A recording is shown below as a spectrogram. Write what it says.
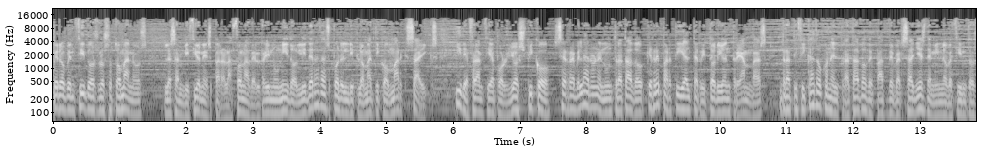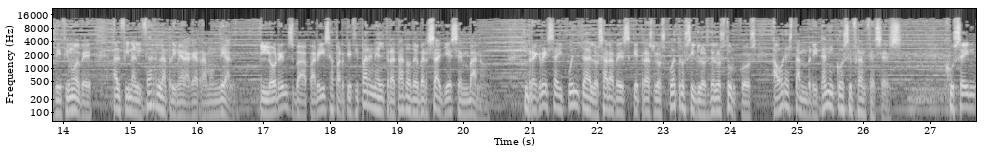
Pero vencidos los otomanos, las ambiciones para la zona del Reino Unido lideradas por el diplomático Mark Sykes y de Francia por Georges Picot se revelaron en un tratado que repartía el territorio entre ambas, ratificado con el Tratado de Paz de Versalles de 1919, al finalizar la Primera Guerra Mundial. Lawrence va a París a participar en el Tratado de Versalles en vano. Regresa y cuenta a los árabes que tras los cuatro siglos de los turcos, ahora están británicos y franceses. Hussein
